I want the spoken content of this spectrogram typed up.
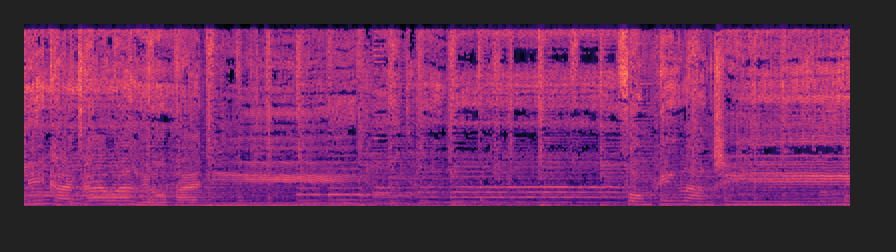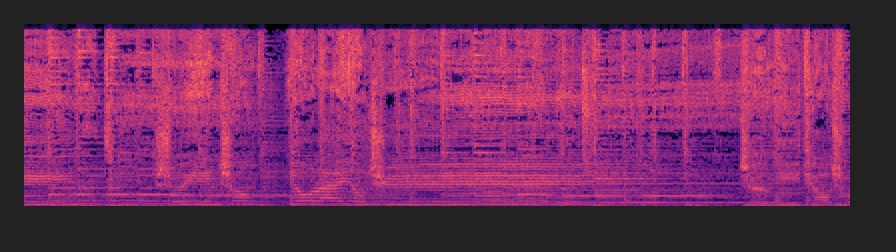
离开台湾六百米，风平浪静，水影中游来游去，乘一条船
